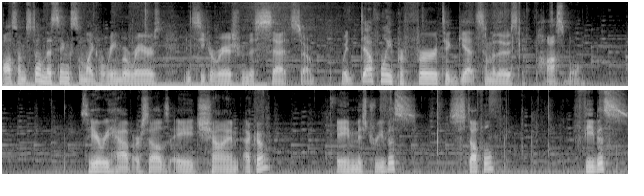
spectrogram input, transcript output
also I'm still missing some like rainbow rares and secret rares from this set. So would definitely prefer to get some of those if possible. So here we have ourselves a Chimecho, a Misdreavus, Stufful, Feebas,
